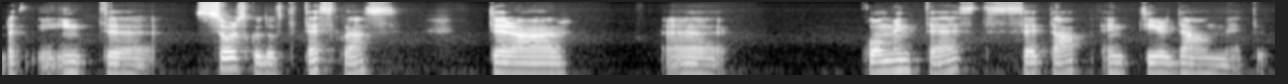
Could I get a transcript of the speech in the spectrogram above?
But in the source code of the test class, there are uh, comment test, setup, and tear down methods.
